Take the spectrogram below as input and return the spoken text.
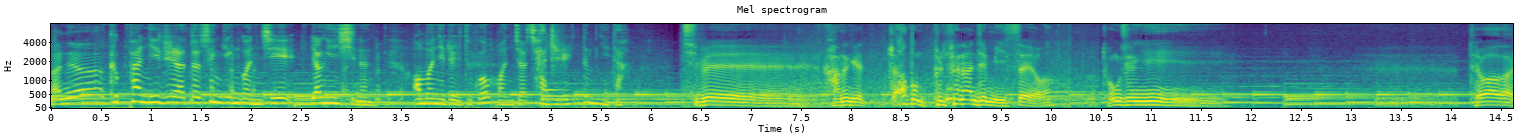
안녕. 급한 일이라도 생긴 건지 영인 씨는 어머니를 두고 먼저 자리를 뜹니다. 집에 가는 게 조금 불편한 점이 있어요. 동생이 에, 대화가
